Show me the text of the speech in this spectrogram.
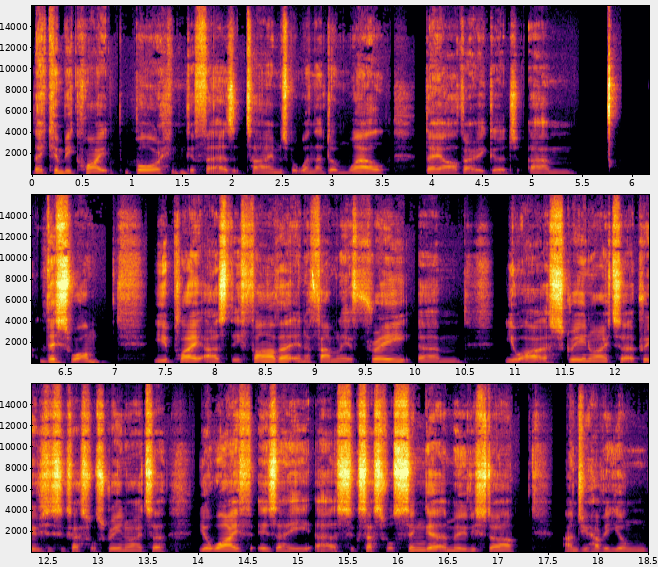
they can be quite boring affairs at times, but when they're done well, they are very good. Um, this one, you play as the father in a family of three. Um, you are a screenwriter, a previously successful screenwriter. Your wife is a uh, successful singer and movie star, and you have a young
